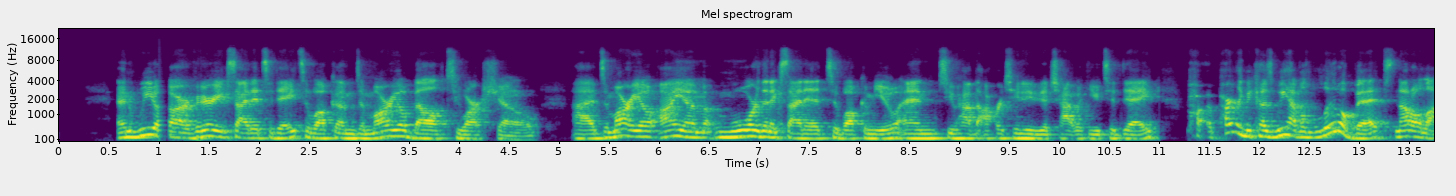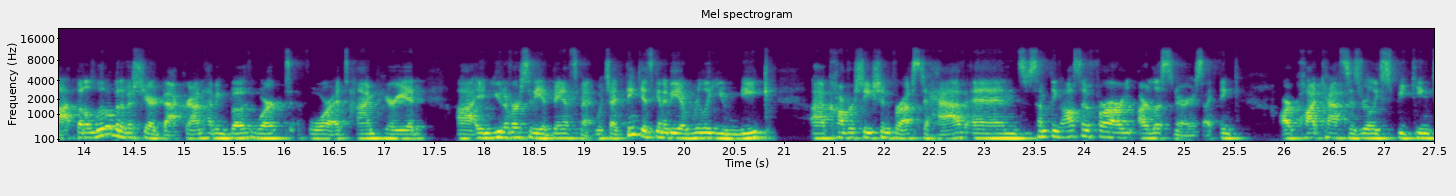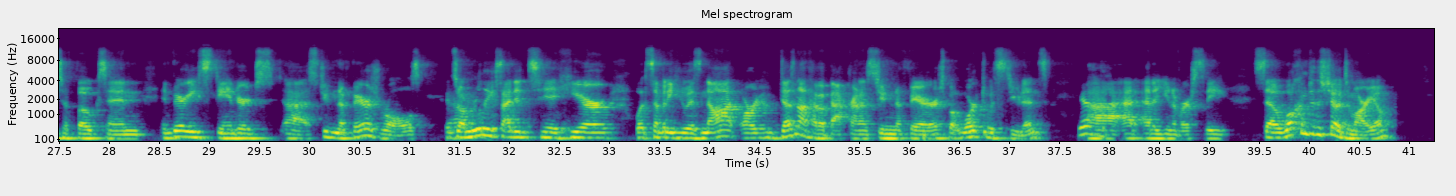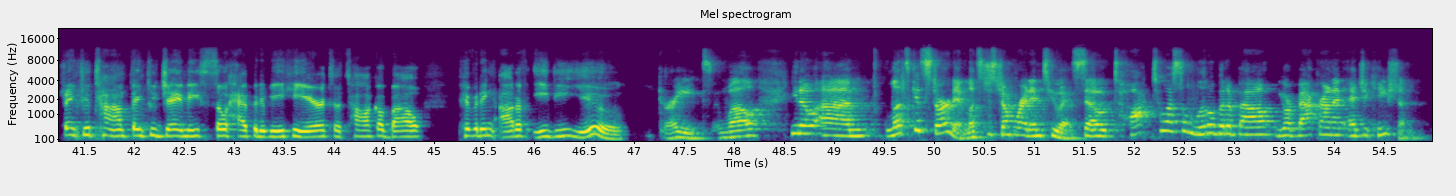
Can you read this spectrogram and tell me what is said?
And we are very excited today to welcome Demario Bell to our show. Uh, Demario, I am more than excited to welcome you and to have the opportunity to chat with you today, partly because we have a little bit, not a lot, but a little bit of a shared background, having both worked for a time period uh, in university advancement, which I think is going to be a really unique uh, conversation for us to have and something also for our, our listeners. I think our podcast is really speaking to folks in, in very standard uh, student affairs roles. And so I'm really excited to hear what somebody who is not or who does not have a background in student affairs, but worked with students yeah. uh, at, at a university. So welcome to the show, Demario. Thank you, Tom. Thank you, Jamie. So happy to be here to talk about pivoting out of EDU. Great. Well, you know, um, let's get started. Let's just jump right into it. So, talk to us a little bit about your background in education.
